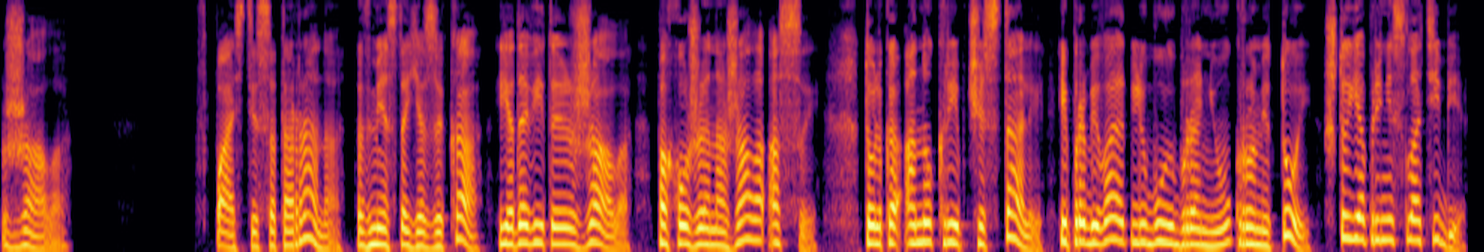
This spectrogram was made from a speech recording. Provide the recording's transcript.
жала? В пасти сатарана вместо языка ядовитое жало, похожее на жало осы, только оно крепче стали и пробивает любую броню, кроме той, что я принесла тебе.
